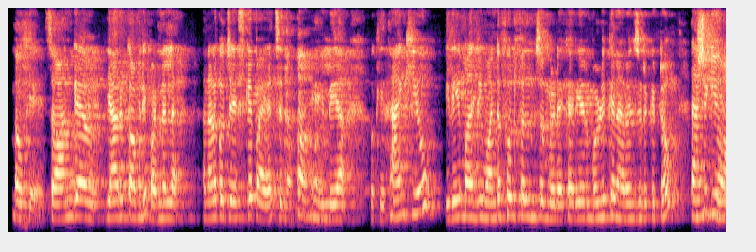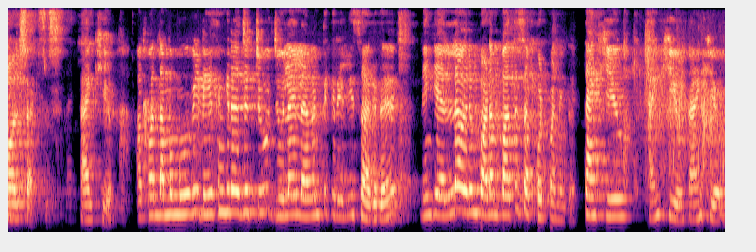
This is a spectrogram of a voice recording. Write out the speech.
ஓகே ஸோ அங்க யாரும் காமெடி பண்ணல. அதனால கொஞ்சம் எஸ்கேப் ஆயாச்சு நம்ம. இல்லையா? ஓகே தேங்க்யூ இதே மாதிரி வண்டர்ஃபுல் ஃபிலிம்ஸ் உங்களுடைய கரியர் முழுக்க நிறைஞ்சிருக்கட்டும். Wishing you all success thank you அப்போ நம்ம மூவி டேசிங்கராஜ் டூ ஜூலை லெவன்த்துக்கு ரிலீஸ் ஆகுது. நீங்க எல்லாரும் படம் பார்த்து சப்போர்ட் பண்ணுங்க. Thank you thank you thank you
